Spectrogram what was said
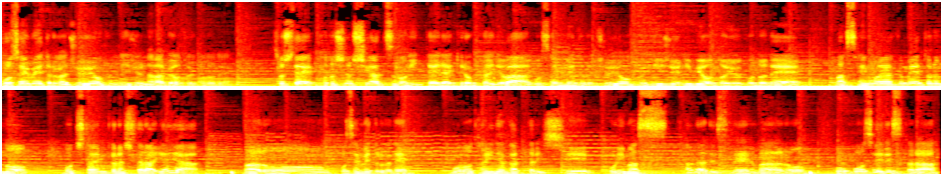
5000m が14分27秒ということで。そして今年の4月の日体大記録会では 5000m14 分22秒ということで、まあ、1500m の持ちタイムからしたらやや、まああの 5000m がね物足りなかったりしております。ただですね、まあ、あの高校生ですから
